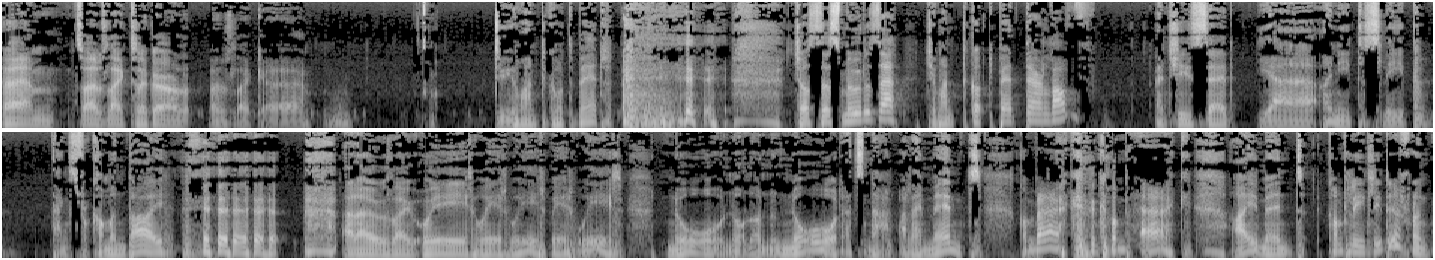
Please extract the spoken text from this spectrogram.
Um, so I was like to the girl, I was like, uh, do you want to go to bed? Just as smooth as that. Do you want to go to bed there, love? And she said, yeah, I need to sleep. Thanks for coming by. and I was like, wait, wait, wait, wait, wait. No, no, no, no, no, that's not what I meant. Come back, come back. I meant completely different.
